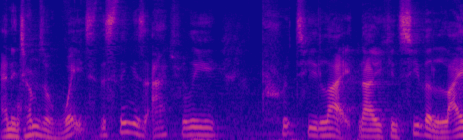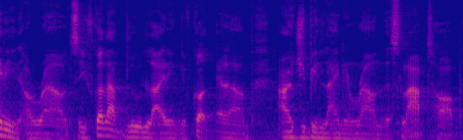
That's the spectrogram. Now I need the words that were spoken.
And in terms of weight, this thing is actually pretty light. Now you can see the lighting around. So you've got that blue lighting, you've got um, RGB lighting around this laptop,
